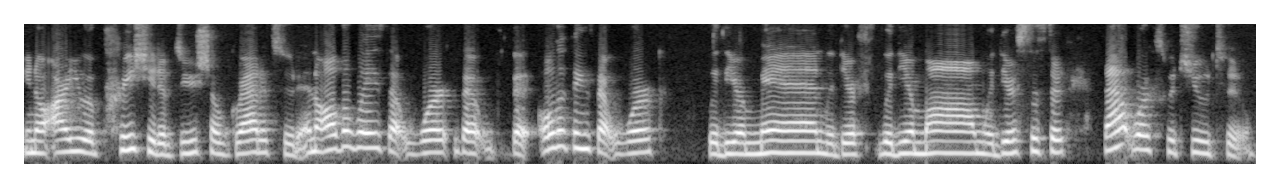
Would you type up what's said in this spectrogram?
you know are you appreciative do you show gratitude and all the ways that work that that all the things that work with your man with your with your mom with your sister that works with you too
